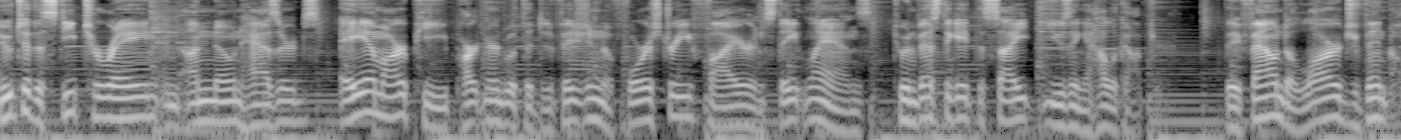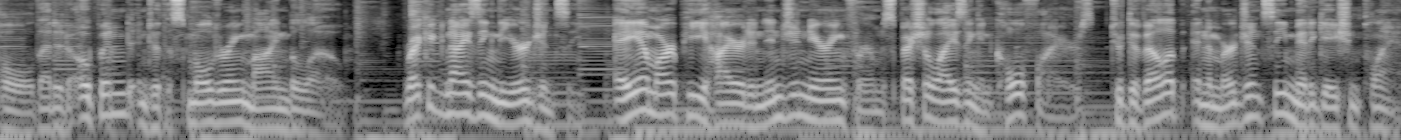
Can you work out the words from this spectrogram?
Due to the steep terrain and unknown hazards, AMRP partnered with the Division of Forestry, Fire, and State Lands to investigate the site using a helicopter. They found a large vent hole that had opened into the smoldering mine below. Recognizing the urgency, AMRP hired an engineering firm specializing in coal fires to develop an emergency mitigation plan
